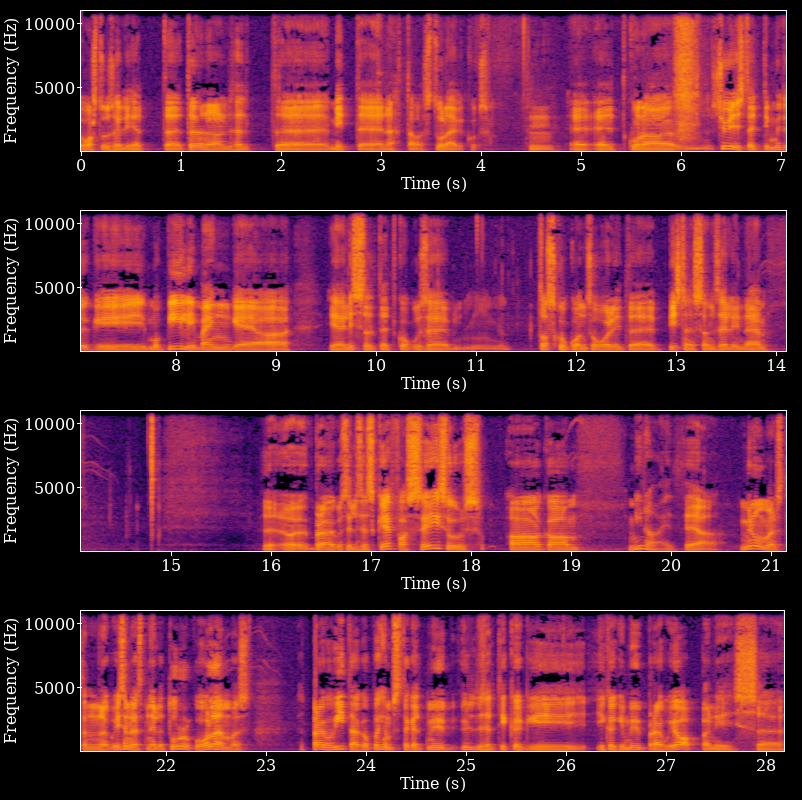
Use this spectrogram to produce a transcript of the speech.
vastus oli, et tõenäoliselt äh, mitte nähtavas tulevikus. Hmm.. et kuna süüdistati muidugi mobiilimänge ja, ja lihtsalt, et kogu see taskukonsoolide business on selline äh, praegu sellises kehvas seisus, aga mina ei tea, minu meelest on nagu iseenesest neile turgu olemas et praegu Vita ka põhimõtteliselt tegelikult müüb üldiselt ikkagi, ikkagi müüb praegu Jaapanis äh,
